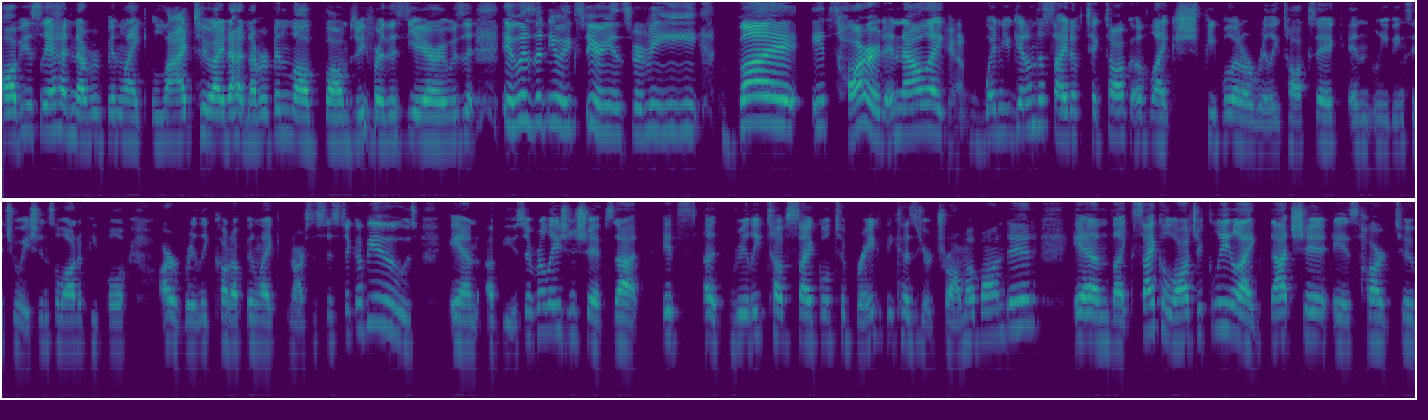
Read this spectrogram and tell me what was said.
Obviously, I had never been like lied to. I had never been love bombed before this year. It was a, it was a new experience for me, but it's hard. And now like Yeah. when you get on the side of TikTok of like sh- people that are really toxic and leaving situations, a lot of people are really caught up in like narcissistic abuse and abusive relationships that it's a really tough cycle to break because you're trauma bonded and like psychologically like that shit is hard to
